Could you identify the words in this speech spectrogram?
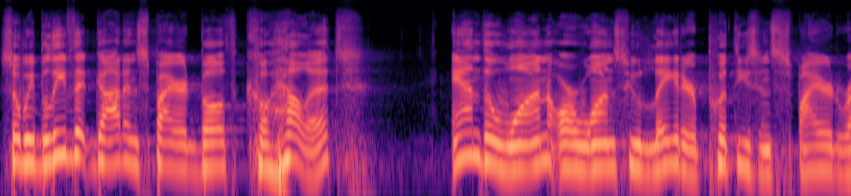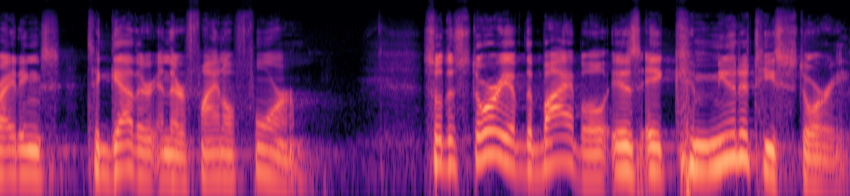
So we believe that God inspired both Kohelet and the one or ones who later put these inspired writings together in their final form. So, the story of the Bible is a community story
